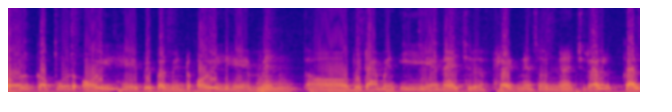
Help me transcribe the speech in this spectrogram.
और कपूर ऑयल है पेपरमिंट ऑयल है विटामिन ई e है नेचुरल फ्रेगनेंस और नेचुरल कल,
